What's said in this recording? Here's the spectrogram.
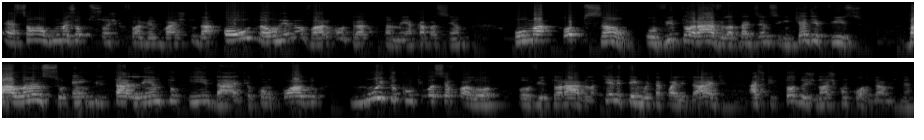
É, são algumas opções que o Flamengo vai estudar, ou não renovar o contrato, que também acaba sendo uma opção. O Vitor Ávila está dizendo o seguinte: é difícil. Balanço entre talento e idade. Eu concordo muito com o que você falou, o Vitor Ávila, que ele tem muita qualidade, acho que todos nós concordamos, né?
